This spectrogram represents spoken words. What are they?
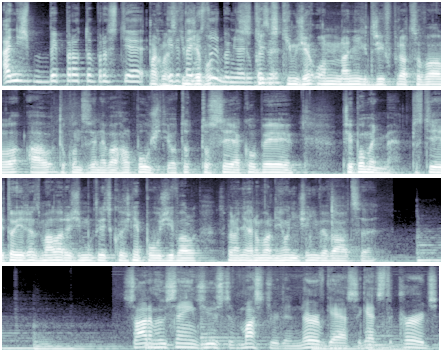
Aniž by proto prostě Takhle, i ty tajné služby měly důkazy. S tím, že on na nich dřív pracoval a dokonce se neváhal použít. Jo. To, to si jakoby připomeňme. Prostě je to jeden z mála režimů, který skutečně používal zbraně hromadného ničení ve válce. Saddam Hussein's use of mustard and nerve gas against the Kurds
